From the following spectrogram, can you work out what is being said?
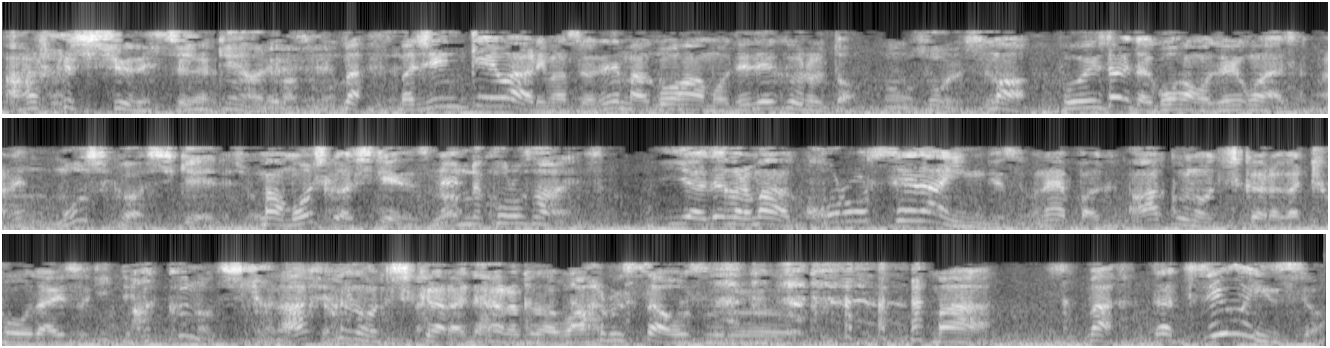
あ、ある種ですよね。人権ありますもんねまあ、まあ、人権はありますよね。まあ、ご飯も出てくると。うんそうですよ、まあ、封印されたらご飯も出てこないですからね。うんもしくは死刑でしょ、まあ、もしくは死刑ですね。なんで殺さないんですか？いや、だからまあ、殺せないんですよね。やっぱ、悪の力が強大すぎて。悪の力悪の力、だから悪さをする。まあ、まあ、だ強いんですよ。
